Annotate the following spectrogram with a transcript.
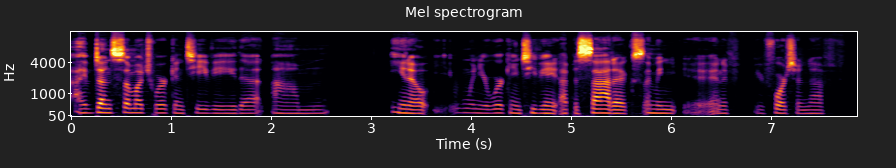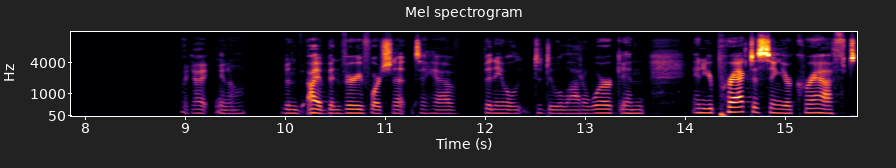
I've done so much work in TV that um, you know when you're working TV episodics. I mean, and if you're fortunate enough, like I, you know, been I've been very fortunate to have been able to do a lot of work and and you're practicing your craft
